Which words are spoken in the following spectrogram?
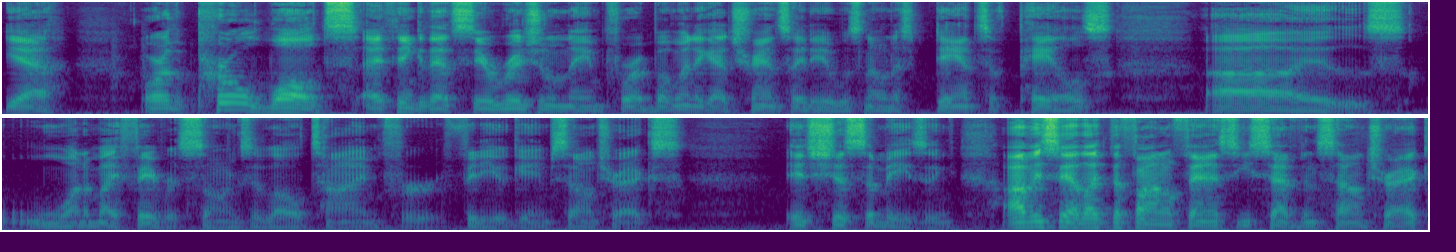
yeah, or the Pearl Waltz. I think that's the original name for it. But when it got translated, it was known as Dance of Pales. Uh, is one of my favorite songs of all time for video game soundtracks. It's just amazing. Obviously, I like the Final Fantasy VII soundtrack.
